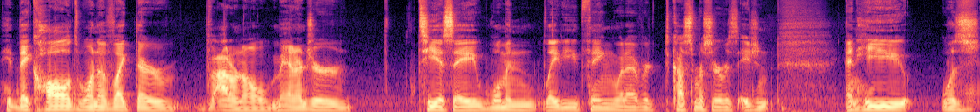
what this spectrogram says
he, they called one of like their i don't know manager tsa woman lady thing whatever customer service agent and he was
